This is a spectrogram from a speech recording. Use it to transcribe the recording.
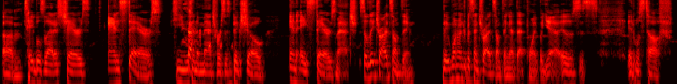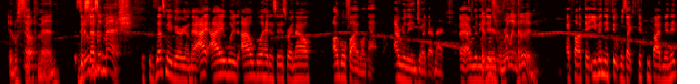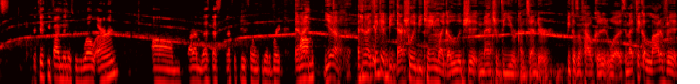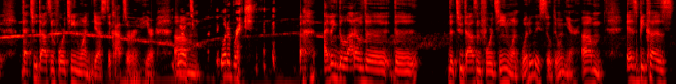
um, tables, ladders, chairs, and stairs, he was in a match versus Big Show in a stairs match. So they tried something. They 100% tried something at that point. But yeah, it was it was tough. It was tough, yeah. man. But it was a good match. Success may vary on that. I I would I'll go ahead and say this right now. I'll go five on that. I really enjoyed that match. I, I really it did. It was really good. I thought that even if it was like 55 minutes, the 55 minutes was well earned. Um, that's that's that's the case to go to break. And um, I, yeah, and I think it be actually became like a legit match of the year contender because of how good it was. And I think a lot of it, that 2014 one, yes, the cops are here. Um, go to break. I think a lot of the the the 2014 one, what are they still doing here? Um, is because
